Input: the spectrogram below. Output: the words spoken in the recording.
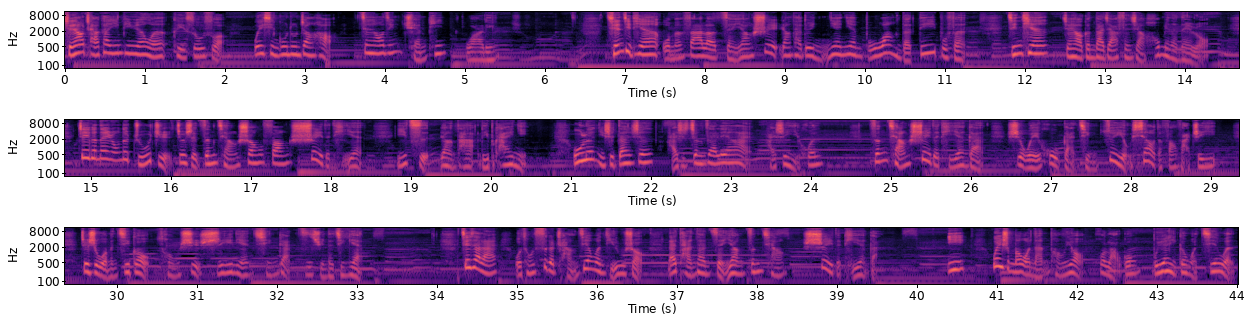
想要查看音频原文，可以搜索微信公众账号“降妖精”全拼五二零。前几天我们发了怎样睡让他对你念念不忘的第一部分，今天将要跟大家分享后面的内容。这个内容的主旨就是增强双方睡的体验，以此让他离不开你。无论你是单身还是正在恋爱还是已婚，增强睡的体验感是维护感情最有效的方法之一。这是我们机构从事十一年情感咨询的经验。接下来，我从四个常见问题入手，来谈谈怎样增强睡的体验感。一、为什么我男朋友或老公不愿意跟我接吻？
